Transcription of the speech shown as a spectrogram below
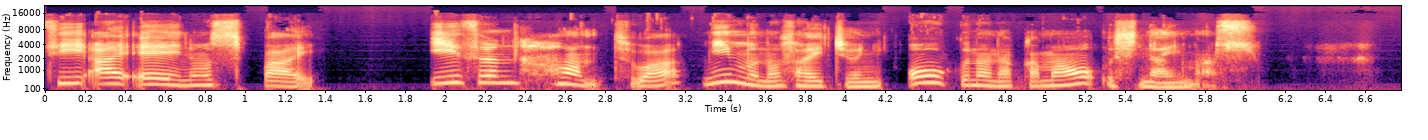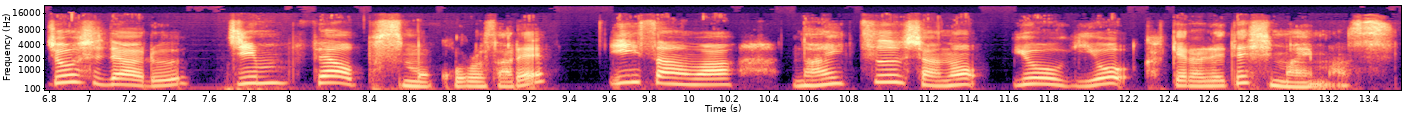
CIA のスパイ、イーサン・ハントは任務の最中に多くの仲間を失います。上司であるジム・フェルプスも殺され、イーサンは内通者の容疑をかけられてしまいます。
